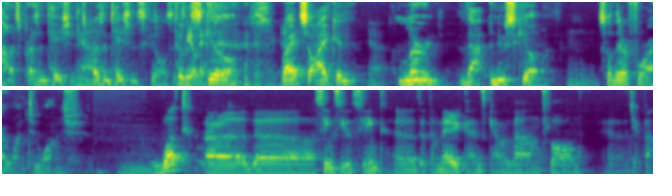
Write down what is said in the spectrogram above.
Oh, it's presentation. It's Yeah. presentation skills. It's be a skill, right? So I can Yeah. Learn that a new skill. So therefore, I want to watch. What are the things you think uh, that Americans can learn from uh, Japan,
